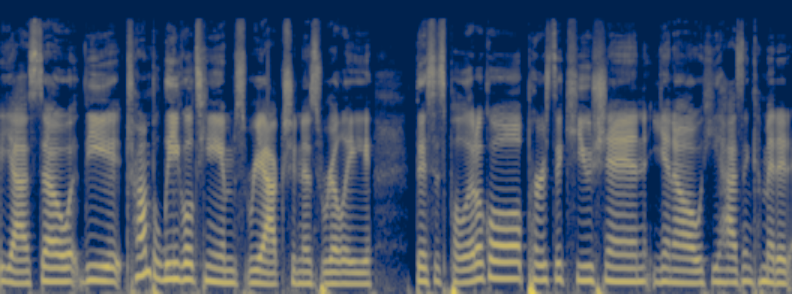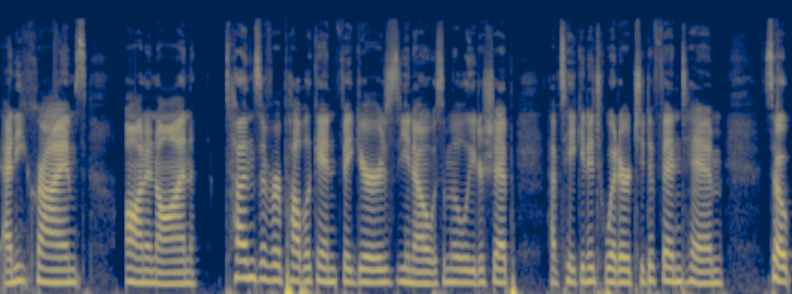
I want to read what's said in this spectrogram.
But yeah, so the Trump legal team's reaction is really this is political persecution. You know, he hasn't committed any crimes, on and on. Tons of Republican figures, you know, some of the leadership have taken to Twitter to defend him. So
